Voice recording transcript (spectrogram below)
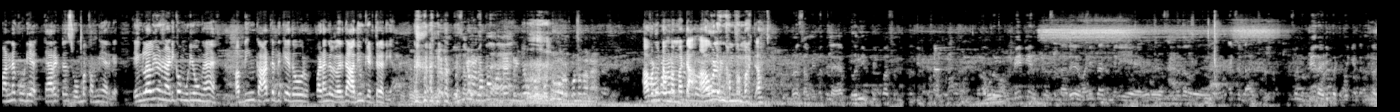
பண்ணக்கூடிய கேரக்டர்ஸ் ரொம்ப கம்மியாக இருக்குது எங்களாலையும் நடிக்க முடியுங்க அப்படின்னு காட்டுறதுக்கு ஏதோ ஒரு படங்கள் வருது அதையும் கெடுத்துறாதீங்க. அவளும் நம்ப மாட்டா அவளும் நம்ப மாட்டா. சமீபத்தில் பிரதீப் பிக் பாஸ் அவர் ஒரு பேட்டி எடுத்து சொன்னார் வனிதா இந்த மாதிரி ஒரு சின்னதாக ஒரு ஆக்சிடென்ட் ஆச்சு உங்கள் பேர் அடிபட்டது கேட்டது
